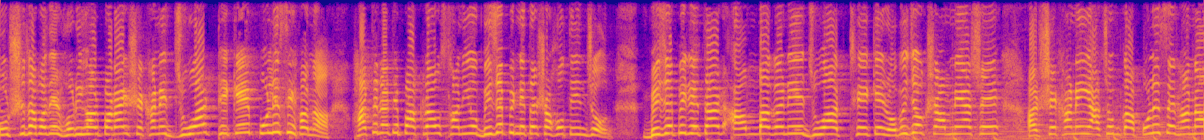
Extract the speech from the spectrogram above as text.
মুর্শিদাবাদের হরিহরপাড়ায় সেখানে জুয়ার থেকে পুলিশি হানা হাতে নাতে পাকড়াও স্থানীয় বিজেপি নেতা সহ তিনজন। বিজেপি নেতার আমবাগানে জুয়ার ঠেকের অভিযোগ সামনে আসে আর সেখানেই আচমকা পুলিশের হানা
